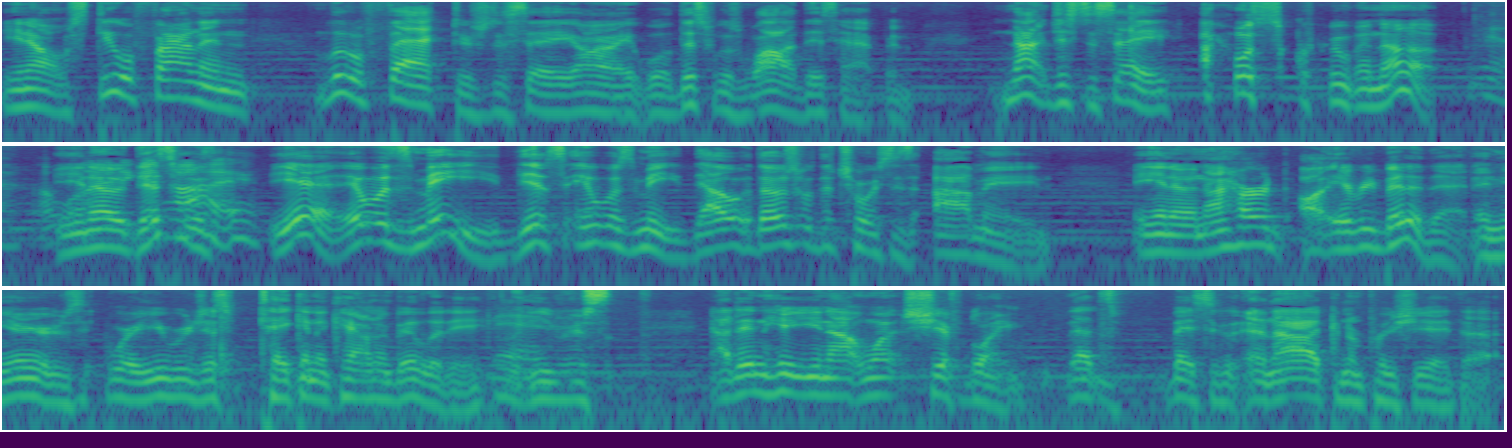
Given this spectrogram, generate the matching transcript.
You know, still finding little factors to say, all right, well, this was why this happened. Not just to say I was screwing up. Yeah, you know, this was high. yeah, it was me. This it was me. That, those were the choices I made. You know, and I heard every bit of that in yours, where you were just taking accountability. Yeah. You just, I didn't hear you not once shift blame. That's basically, and I can appreciate that.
